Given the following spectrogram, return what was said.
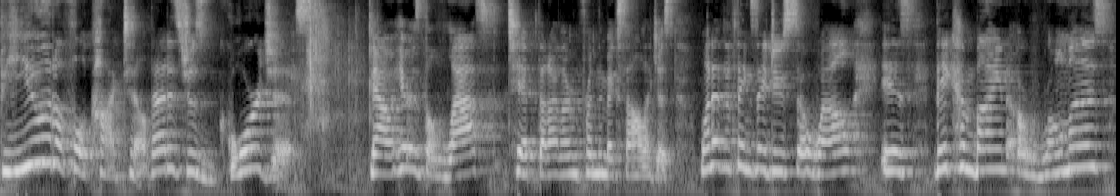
Beautiful cocktail. That is just gorgeous. Now, here's the last tip that I learned from the mixologist. One of the things they do so well is they combine aromas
